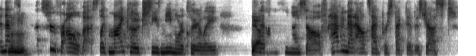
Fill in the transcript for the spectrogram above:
and that's mm-hmm. that's true for all of us. Like my coach sees me more clearly yeah. than I see myself. Having that outside perspective is just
